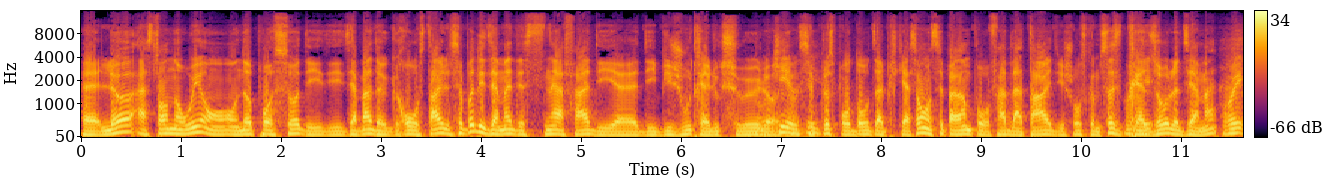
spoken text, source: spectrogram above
Euh, là, à Stornoway, on on n'a pas ça, des, des diamants de grosse taille. C'est pas des diamants destinés à faire des, euh, des bijoux très luxueux. là. Ok, Donc, ok. C'est plus pour d'autres applications. On sait par exemple pour faire de la taille, des choses comme ça. C'est très dur le diamant. Oui.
